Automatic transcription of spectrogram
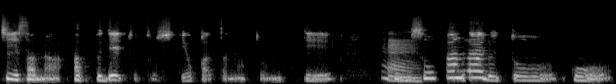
小さなアップデートとしてよかったなと思って、でうん。もそう考えるとこう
